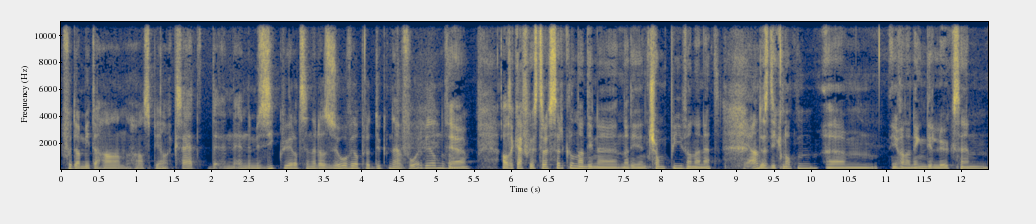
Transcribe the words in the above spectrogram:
voor daarmee te gaan, gaan spelen. Ik zei het, de- in, in de muziekwereld zijn er al zoveel producten en voorbeelden van. Ja. Als ik even terugcirkel naar die, eh, naar die chompy van daarnet. Ja. Dus die knoppen, ehm, een van de dingen die leuk zijn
